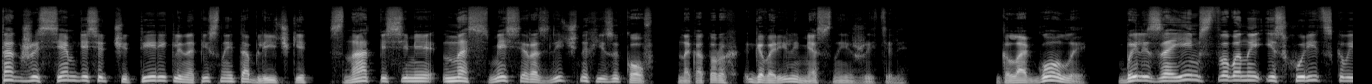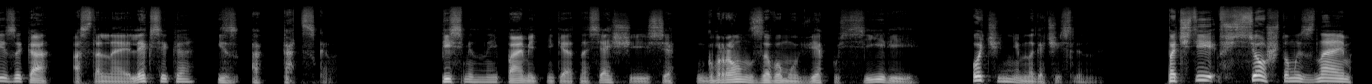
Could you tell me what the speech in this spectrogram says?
также 74 клинописные таблички с надписями на смеси различных языков, на которых говорили местные жители. Глаголы были заимствованы из хуритского языка, остальная лексика — из аккадского письменные памятники, относящиеся к бронзовому веку Сирии, очень немногочисленны. Почти все, что мы знаем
